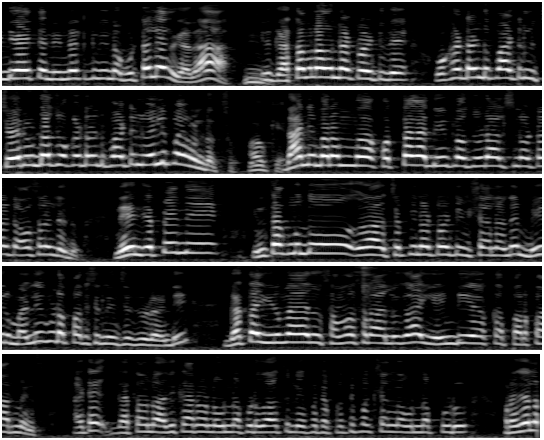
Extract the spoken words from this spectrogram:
ఇండియా అయితే నిన్నటికి నిన్న పుట్టలేదు కదా. ఇది గతంలో ఉన్నటువంటిదే. ఒకటి రెండు పార్టీలు చేరి ఉండొచ్చు ఒకటి రెండు పార్టీలు వెళ్ళిపోయి ఉండొచ్చు. ఓకే. దాన్ని మనం కొత్తగా దీంట్లో చూడాల్సినటువంటి అవసరం లేదు. నేను చెప్పింది ఇంతకుముందు చెప్పినటువంటి విషయాలనే మీరు మళ్ళీ కూడా పరిశీలించి చూడండి. గత ఇరవై ఐదు సంవత్సరాలుగా ఎన్డీఏ యొక్క పర్ఫార్మెన్స్ అంటే గతంలో అధికారంలో ఉన్నప్పుడు కావచ్చు లేకపోతే ప్రతిపక్షంగా ఉన్నప్పుడు ప్రజల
